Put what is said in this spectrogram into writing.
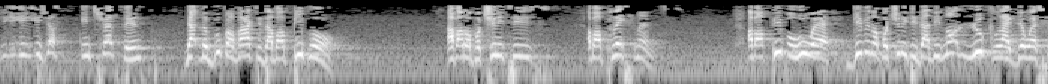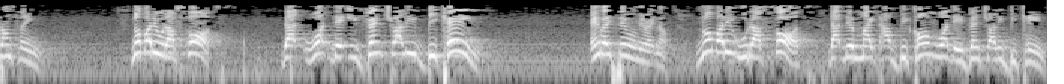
It's just interesting that the book of Acts is about people, about opportunities, about placements, about people who were given opportunities that did not look like they were something. Nobody would have thought that what they eventually became. Anybody stay with me right now? Nobody would have thought that they might have become what they eventually became.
